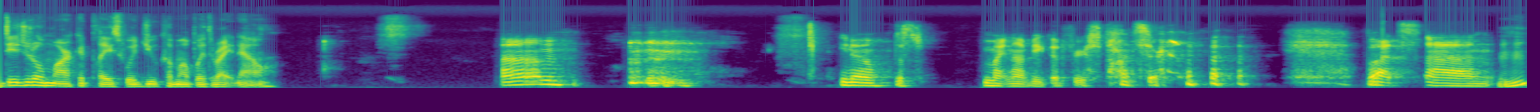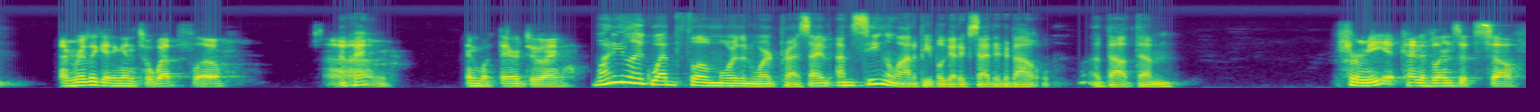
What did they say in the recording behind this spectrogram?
digital marketplace would you come up with right now um you know this might not be good for your sponsor but um mm-hmm. i'm really getting into webflow um, okay. and what they're doing. Why do you like webflow more than wordpress? I, i'm seeing a lot of people get excited about about them. For me it kind of lends itself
